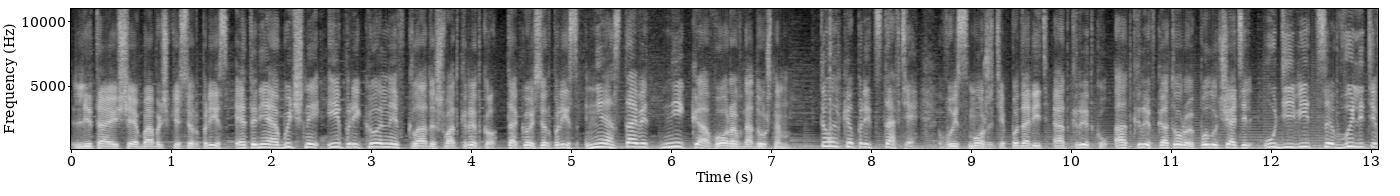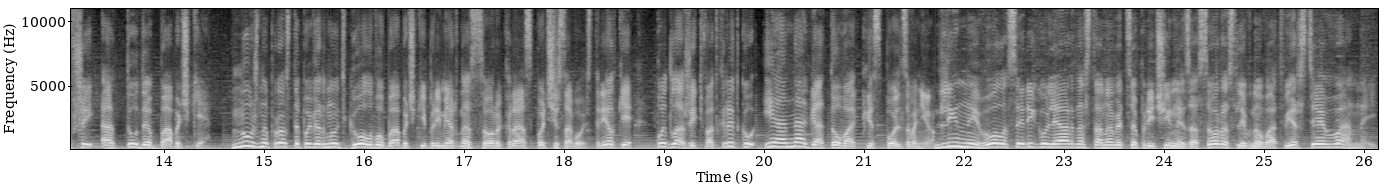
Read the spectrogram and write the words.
Летающая бабочка-сюрприз – это необычный и прикольный вкладыш в открытку. Такой сюрприз не оставит никого равнодушным. Только представьте, вы сможете подарить открытку, открыв которую получатель удивится вылетевшей оттуда бабочке. Нужно просто повернуть голову бабочки примерно 40 раз по часовой стрелке, подложить в открытку, и она готова к использованию. Длинные волосы регулярно становятся причиной засора сливного отверстия в ванной.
